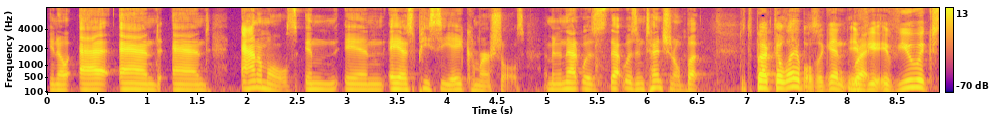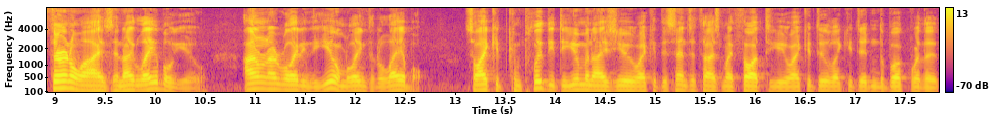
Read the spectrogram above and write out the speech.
you know a, and and animals in in ASPCA commercials I mean and that was that was intentional but It's back to labels again. If Right. you if you externalize and I label you, I'm not relating to you. I'm relating to the label. So I could completely dehumanize you. I could desensitize my thought to you. I could do like you did in the book, where the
